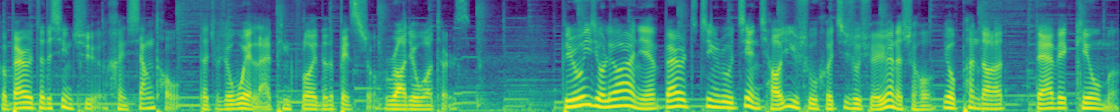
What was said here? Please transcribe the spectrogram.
和 Barrett 的兴趣很相投，那就是未来 Pink Floyd 的贝斯手 Roger Waters。比如1962年，Barrett 进入剑桥艺术和技术学院的时候，又碰到了 David Kilmer。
